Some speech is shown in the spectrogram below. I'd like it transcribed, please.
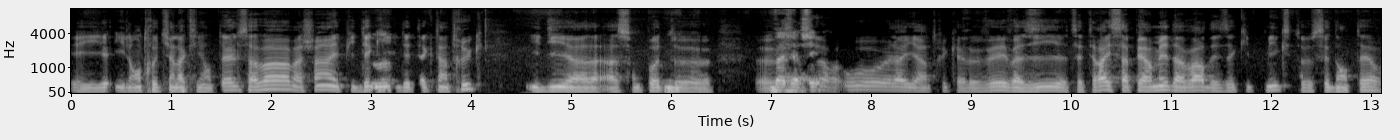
et il, entretient la clientèle, ça va, machin, et puis dès mhm. qu'il détecte un truc, il dit à, son pote, euh, euh, va chercher. Oh là, il y a un truc à lever, vas-y, etc. Et ça permet d'avoir des équipes mixtes sédentaires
